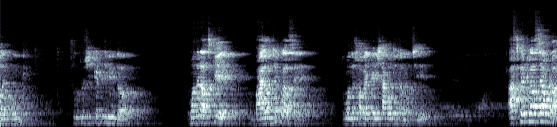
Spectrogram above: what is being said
আলাইকুম। সুপ্রিয় শিক্ষার্থীবৃন্দ, তোমাদের আজকে বায়োলজি ক্লাসে তোমাদের সবাইকে স্বাগত জানাচ্ছি। আজকের ক্লাসে আমরা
